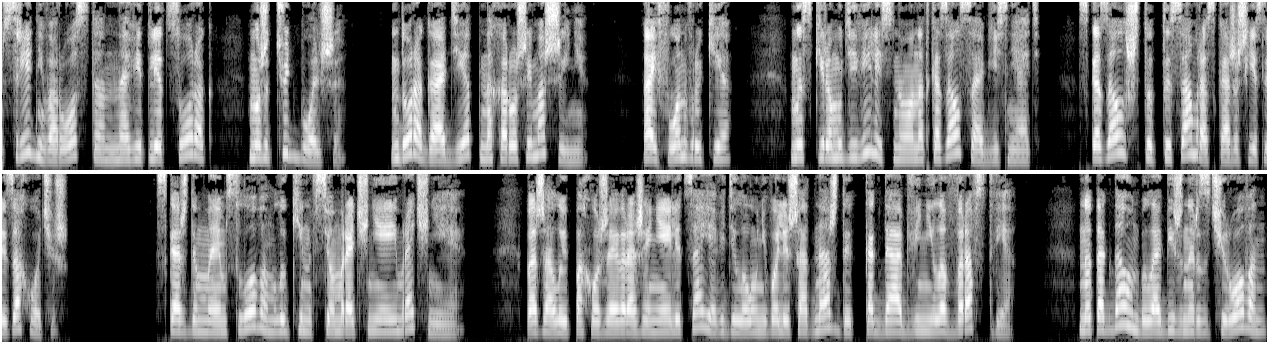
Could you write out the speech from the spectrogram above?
Среднего роста, на вид лет сорок, может, чуть больше. Дорого одет, на хорошей машине. Айфон в руке. Мы с Киром удивились, но он отказался объяснять. Сказал, что ты сам расскажешь, если захочешь. С каждым моим словом Лукин все мрачнее и мрачнее. Пожалуй, похожее выражение лица я видела у него лишь однажды, когда обвинила в воровстве. Но тогда он был обижен и разочарован,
